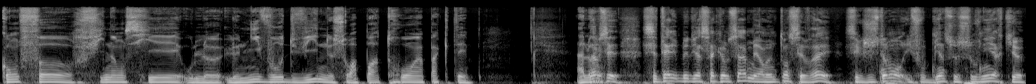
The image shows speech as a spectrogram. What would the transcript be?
confort financier ou le niveau de vie ne soit pas trop impacté. Alors, Non, c'est- terrible de dire ça comme ça, mais en même temps, c'est vrai. C'est que justement, il faut bien se souvenir que,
